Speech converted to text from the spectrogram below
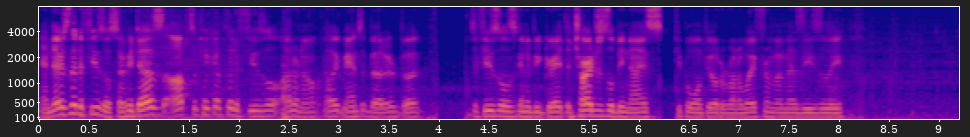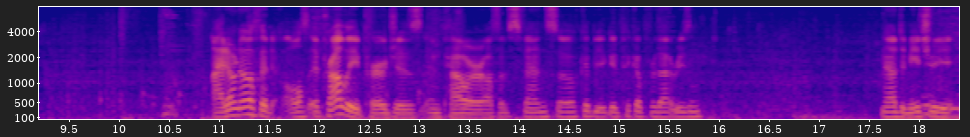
And there's the diffusal. So he does opt to pick up the diffusal. I don't know. I like Manta better, but diffusal is going to be great. The charges will be nice. People won't be able to run away from him as easily. I don't know if it also it probably purges Empower off of Sven, so it could be a good pickup for that reason. Now Dimitri,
